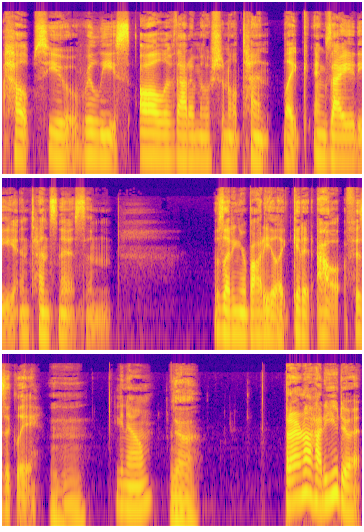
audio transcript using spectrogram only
helps you release all of that emotional tent, like anxiety and tenseness and was letting your body like get it out physically, Mm-hmm. you know? Yeah. But I don't know. How do you do it?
